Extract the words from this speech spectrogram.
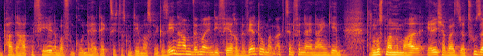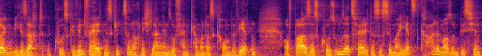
ein paar Daten fehlen, aber vom Grunde her deckt sich das mit dem, was wir gesehen haben. Wenn wir in die faire Bewertung beim Aktienfinder hineingehen, dann muss man nun mal ehrlicherweise dazu sagen, wie gesagt, Kurs-Gewinn-Verhältnis gibt es ja noch nicht lange, insofern kann man das kaum bewerten. Auf Basis Kurs-Umsatz-Verhältnisses sind wir jetzt gerade mal so ein bisschen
